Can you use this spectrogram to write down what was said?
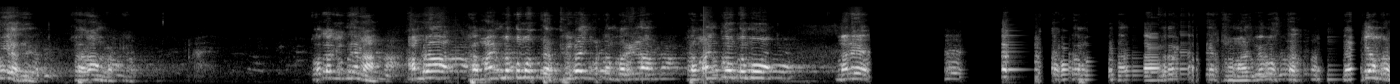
দিয়ে আছে সারা আমরা কথা না? আমরা সামান্যতম স্যাক্রিফাইস করতে পারি না, সামান্যতম মানে সমাজ ব্যবস্থা আমরা।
